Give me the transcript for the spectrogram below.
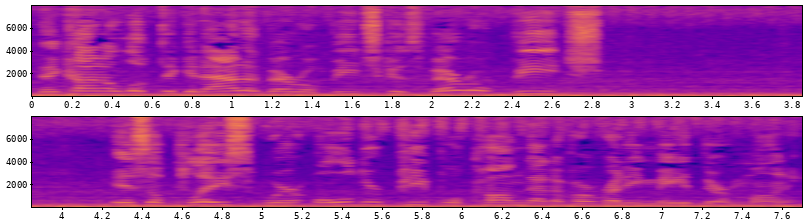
They kind of look to get out of Vero Beach because Vero Beach is a place where older people come that have already made their money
